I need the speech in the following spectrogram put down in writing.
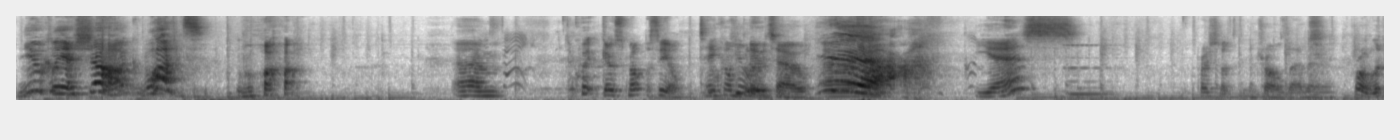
Nuclear shock? What? What? Um, Quick, go smelt the seal. take on Nuclear. Bluto. Um, Yeah! Yes. Probably should look at the controls there, don't we? Probably.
